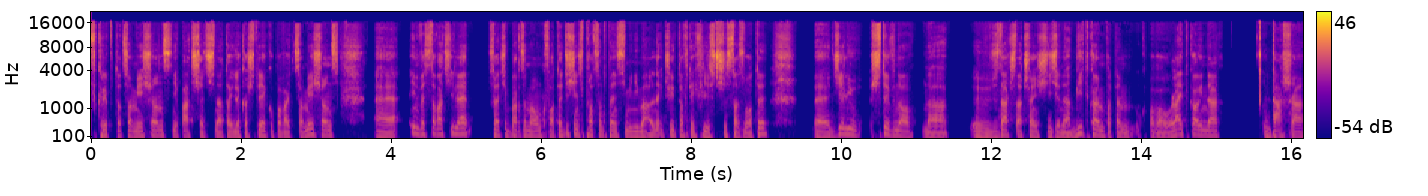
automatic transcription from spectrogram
w krypto co miesiąc, nie patrzeć na to, ile kosztuje, kupować co miesiąc. E, inwestować ile? Słuchajcie, bardzo małą kwotę, 10% pensji minimalnej, czyli to w tej chwili jest 300 zł. E, dzielił sztywno na, y, znaczna część idzie na Bitcoin, potem kupował Litecoina, Dasha,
